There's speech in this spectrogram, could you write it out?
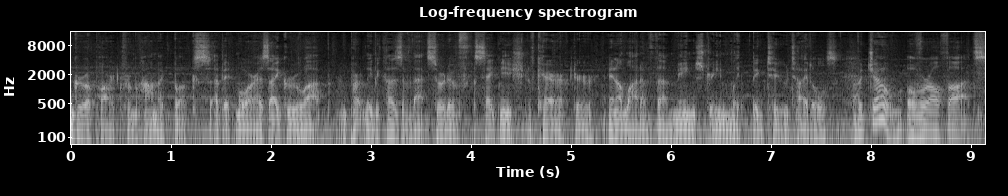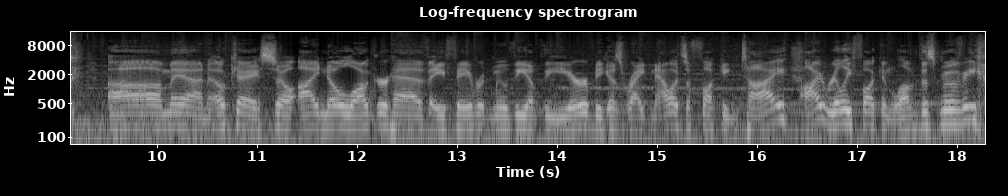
grew apart from comic books a bit more as I grew up, partly because of that sort of stagnation of character in a lot of the mainstream, like, big two titles. But Joe, overall thoughts? Oh man, okay, so I no longer have a favorite movie of the year because right now it's a fucking tie. I really fucking love this movie.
